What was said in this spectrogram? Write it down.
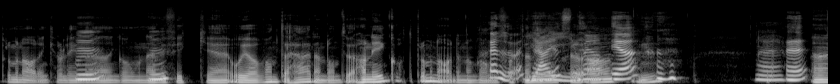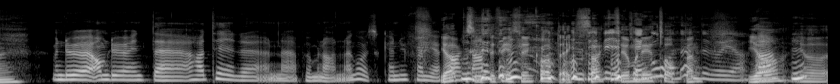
promenaden Carolina Mm. en gång när Mm. vi fick, eh, och jag var inte här den dagen tyvärr. Har ni gått promenaden någon gång? Själva? Jajamän. Ja. Mm. Nej. Nej. Men du, om du inte har tid eh, när promenaderna går, så kan du följa Ja, kartan. precis. Det finns en karta. Exakt. Vi Ja, kan det är gå den toppen. du och jag. Ja, Mm. ja,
